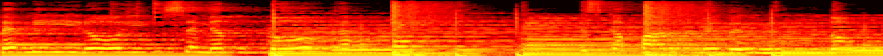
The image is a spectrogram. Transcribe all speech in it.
Te miro y se me antoja escaparme del mundo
